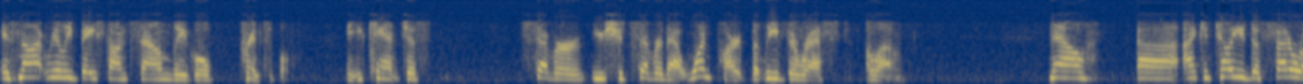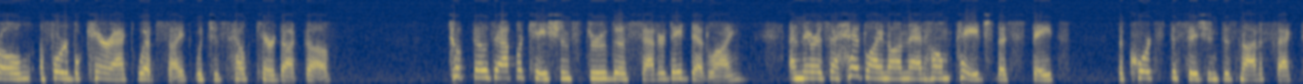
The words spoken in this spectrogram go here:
is not really based on sound legal principle. You can't just sever, you should sever that one part, but leave the rest alone. Now, uh, I can tell you the federal Affordable Care Act website, which is healthcare.gov, took those applications through the Saturday deadline, and there is a headline on that home page that states the court's decision does not affect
